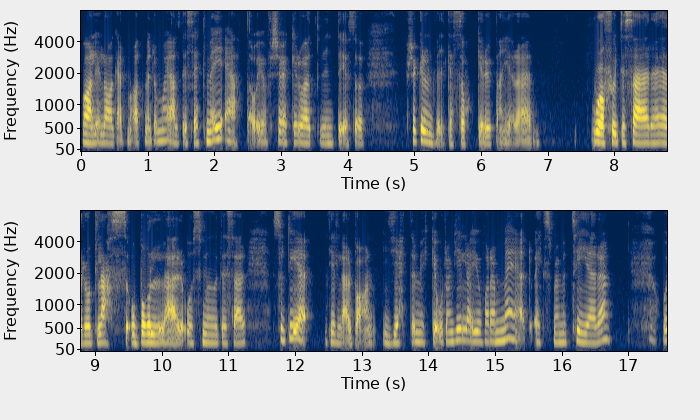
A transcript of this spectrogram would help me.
Vanlig lagad mat. Men de har ju alltid sett mig äta och jag försöker då att vi inte är så försöker undvika socker utan göra raw food desserter och glass och bollar och smoothiesar. Så det gillar barn jättemycket och de gillar ju att vara med och experimentera. Och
